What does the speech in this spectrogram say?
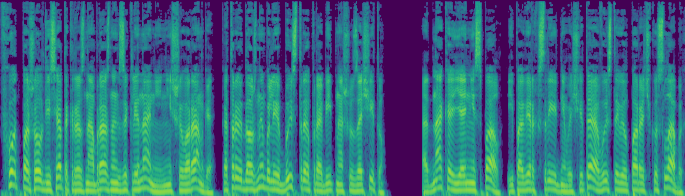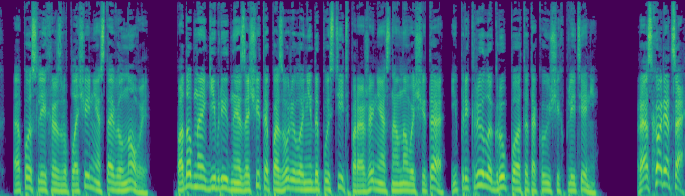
В ход пошел десяток разнообразных заклинаний низшего ранга, которые должны были быстро пробить нашу защиту. Однако я не спал и поверх среднего щита выставил парочку слабых, а после их развоплощения ставил новые, Подобная гибридная защита позволила не допустить поражения основного щита и прикрыла группу от атакующих плетений. «Расходятся!»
